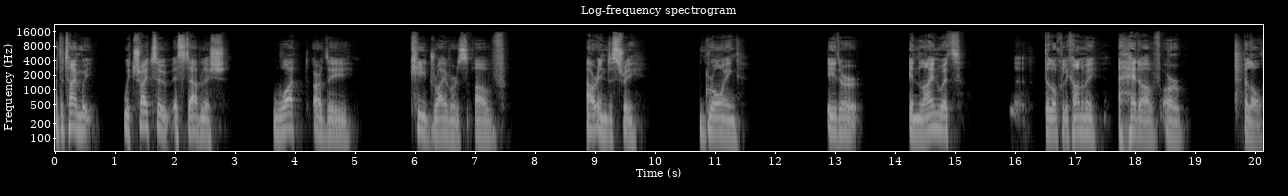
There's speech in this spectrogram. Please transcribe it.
at the time, we we tried to establish what are the key drivers of our industry growing either in line with the local economy, ahead of, or below.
